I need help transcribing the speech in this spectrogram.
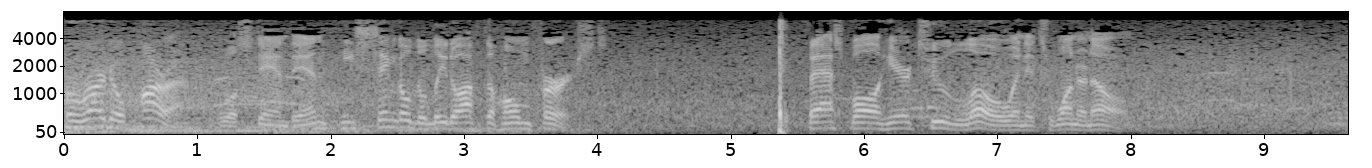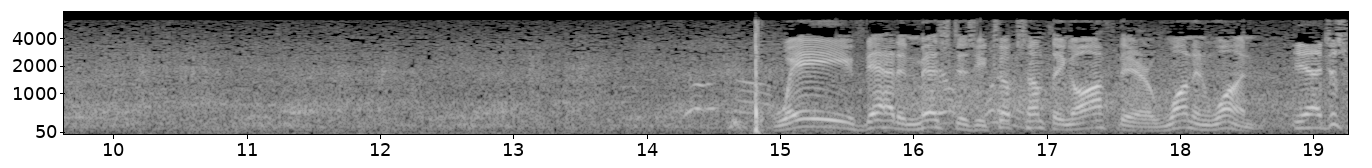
Gerardo Parra will stand in. He singled to lead off the home first. Fastball here too low, and it's 1 Waved at and missed as he took something off there. 1 and 1. Yeah, just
